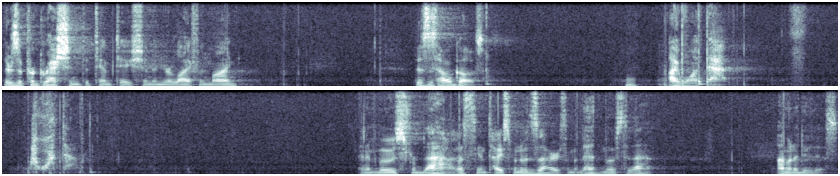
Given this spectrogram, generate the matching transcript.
There's a progression to temptation in your life and mine. This is how it goes. I want that. I want that. And it moves from that. That's the enticement of then it moves to that. I'm going to do this.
